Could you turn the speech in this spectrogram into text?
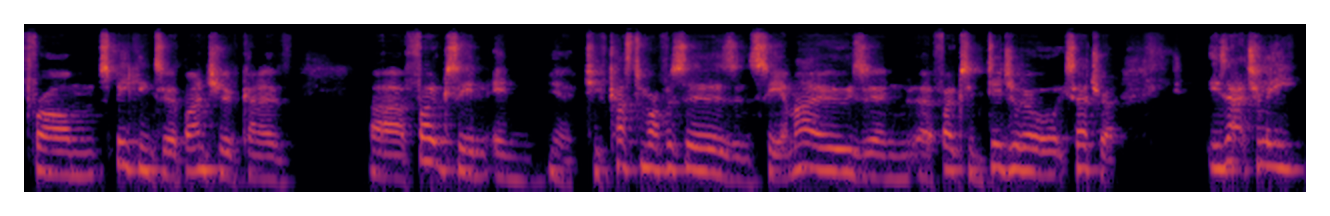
from speaking to a bunch of kind of uh, folks in in you know, chief customer officers and CMOs and uh, folks in digital, etc., is actually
